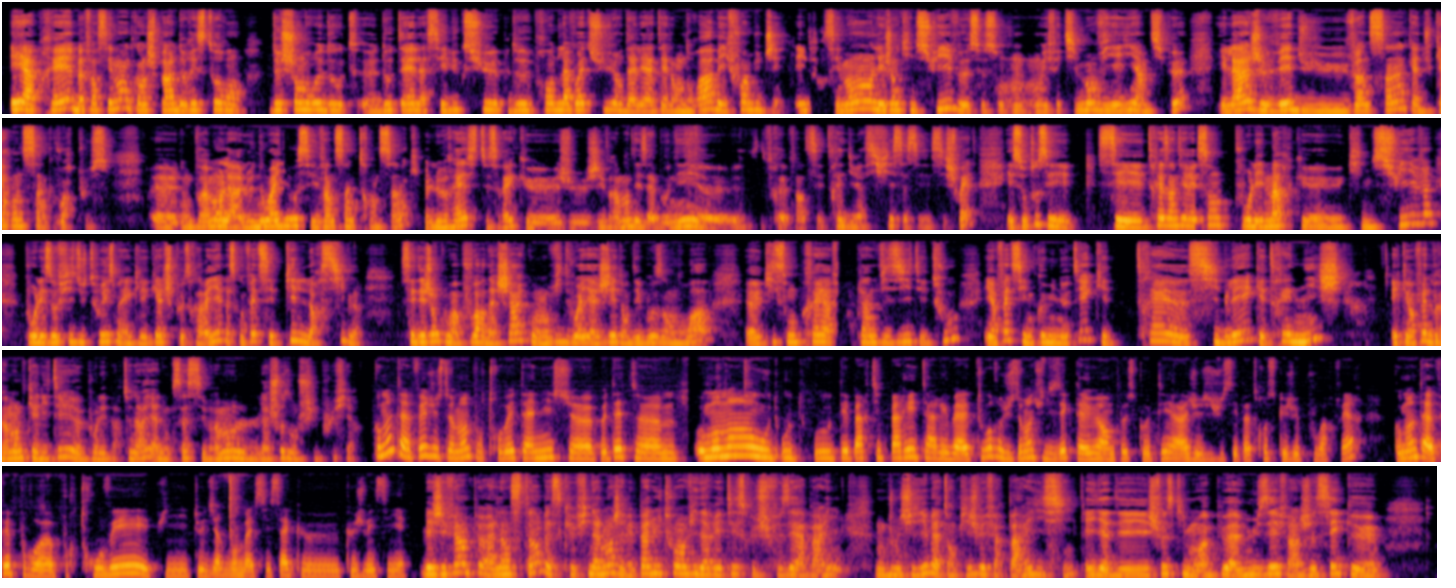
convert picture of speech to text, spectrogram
Et après, bah forcément, quand je parle de restaurant, de chambre d'hôte, euh, d'hôtel assez luxueux, de prendre la voiture, d'aller à tel endroit, bah, il faut un budget. Et forcément, les gens qui me suivent se sont, ont, effectivement vieilli un petit peu. Et là, je vais du 25 à du 45, voire plus. Euh, donc vraiment là, le noyau c'est 25-35. Le reste, c'est vrai que j'ai vraiment des abonnés. Euh, enfin, c'est très diversifié, ça c'est chouette. Et surtout, c'est très intéressant pour les marques euh, qui me suivent, pour les offices du tourisme avec lesquels je peux travailler, parce qu'en fait, c'est pile leur cible. C'est des gens qui ont un pouvoir d'achat, qui ont envie de voyager dans des beaux endroits, qui sont prêts à faire plein de visites et tout. Et en fait, c'est une communauté qui est très ciblée, qui est très niche et qui est en fait vraiment de qualité euh, pour les partenariats. Donc ça, c'est vraiment la chose dont je suis plus fière. Comment tu as fait justement pour trouver ta niche euh, Peut-être euh, au moment où, où, où tu es partie de Paris, tu es arrivée à Tours, justement, tu disais que tu as eu un peu ce côté, ah, je ne sais pas trop ce que je vais pouvoir faire. Comment tu as fait pour, pour trouver et puis te dire, bon, bah, c'est ça que, que je vais essayer? Mais j'ai fait un peu à l'instinct parce que finalement, j'avais pas du tout envie d'arrêter ce que je faisais à Paris. Donc je me suis dit, bah tant pis, je vais faire pareil ici. Et il y a des choses qui m'ont un peu amusée. Enfin, je sais que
